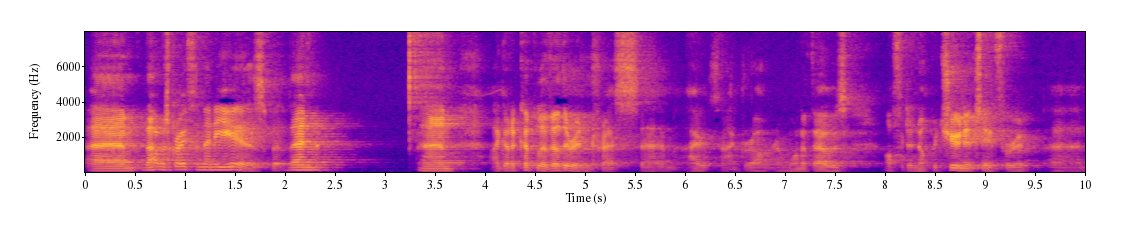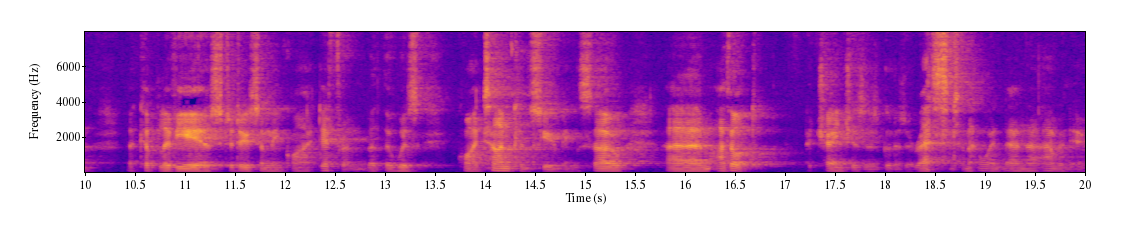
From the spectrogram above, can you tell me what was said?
um, that was great for many years, but then um, I got a couple of other interests um, outside drama and one of those offered an opportunity for um, a couple of years to do something quite different, but there was quite time consuming. So um, I thought a change is as good as a rest and I went down that avenue.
